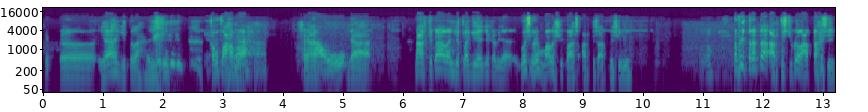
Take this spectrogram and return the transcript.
gitu. Uh, ya gitulah. Kamu paham ya, lah saya nah, tahu. ya. Nah kita lanjut lagi aja kali ya. Gue sebenarnya males sih bahas artis-artis ini. Uh. tapi ternyata artis juga latah sih.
